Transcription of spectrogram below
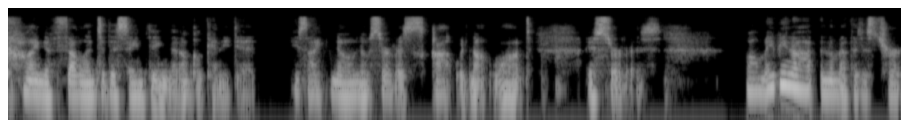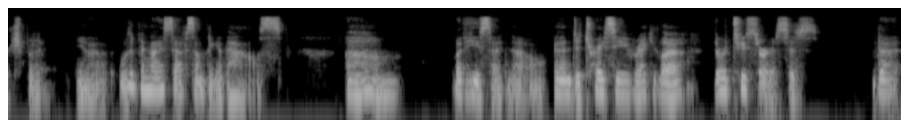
kind of fell into the same thing that Uncle Kenny did. He's like, no, no service. Scott would not want a service. Well, maybe not in the Methodist church, but you know, it would have been nice to have something at the house. Um, but he said no. And to Tracy Regula, there were two services that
